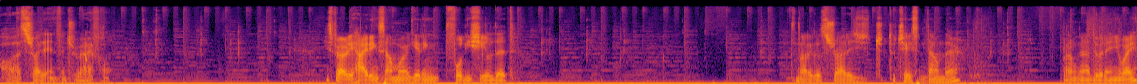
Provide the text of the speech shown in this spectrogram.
Oh, let's try the infantry rifle. He's probably hiding somewhere, getting fully shielded. It's not a good strategy to chase him down there. But I'm gonna do it anyway.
